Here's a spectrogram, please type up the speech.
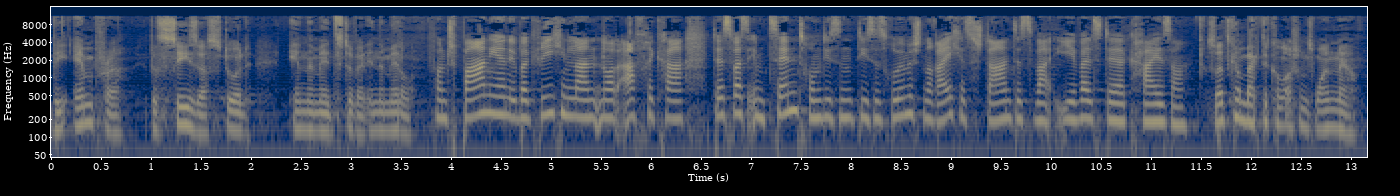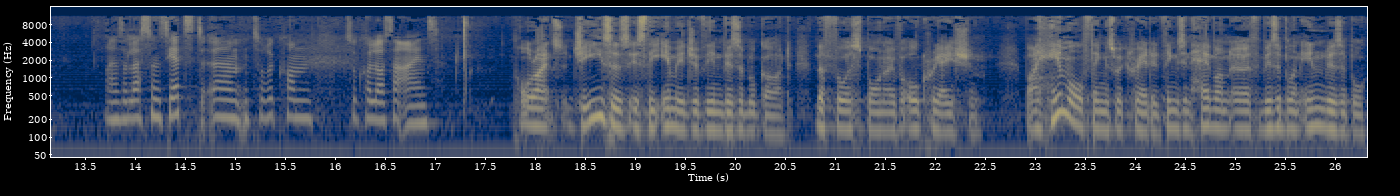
the emperor, the Caesar, stood in the midst of it, in the middle. Von Spanien über Griechenland, Nordafrika, das, was im Zentrum diesen, dieses römischen Reiches stand, das war jeweils der Kaiser. So let's come back to Colossians 1 now. Also lasst uns jetzt ähm, zurückkommen zu Kolosser 1. Paul writes, Jesus is the image of the invisible God, the firstborn over all creation. By him all things were created, things in heaven, earth, visible and invisible,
